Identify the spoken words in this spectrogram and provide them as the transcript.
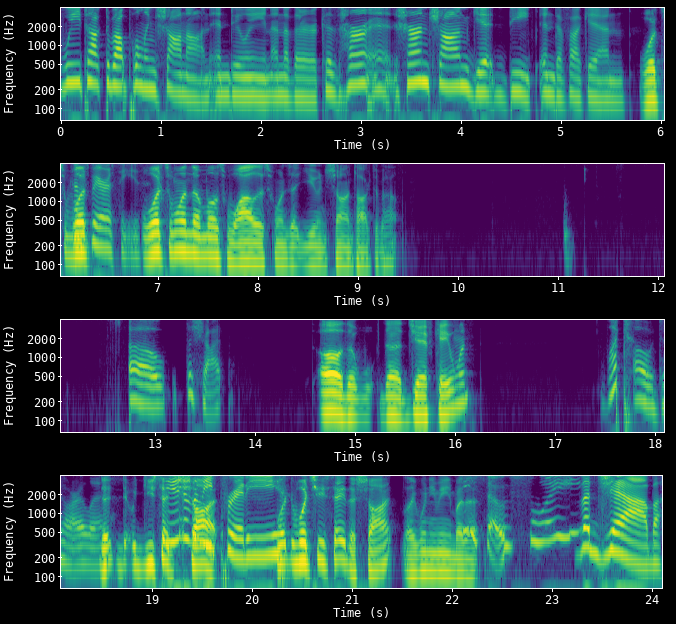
we talked about pulling Sean on and doing another because her and her and Sean get deep into fucking What's what's conspiracies. what's one of the most wildest ones that you and Sean talked about? oh the shot Oh, the the JFK one. What? oh darling The- the- you said Isn't shot. he pretty? What what'd she say? The shot? Like, what do you mean by he's that? so sweet the jab.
